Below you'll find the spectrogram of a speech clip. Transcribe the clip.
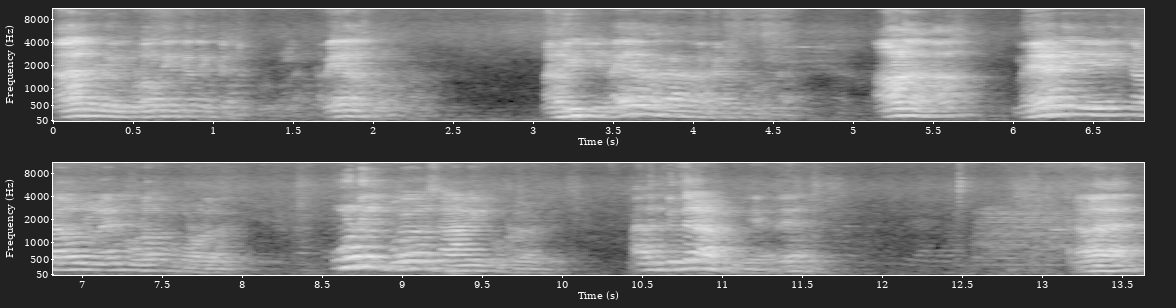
நான் என்னுடைய குழந்தைக்கு அதை கற்றுக் கொடுக்கல. அதே நான் சொல்றேன். நம்பிக்கையில நான் கற்றுக் கொடுக்கல. ஆனா மேடை ஏறி கடவுள் இல்லைன்னு முழக்கம் போடுறது கூட்டுக்கு போய் ஒரு சாமி கூப்பிடுறது அது பித்தராட்ட முடியாது. அதனால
